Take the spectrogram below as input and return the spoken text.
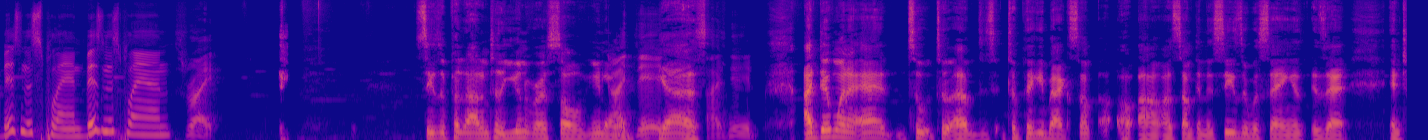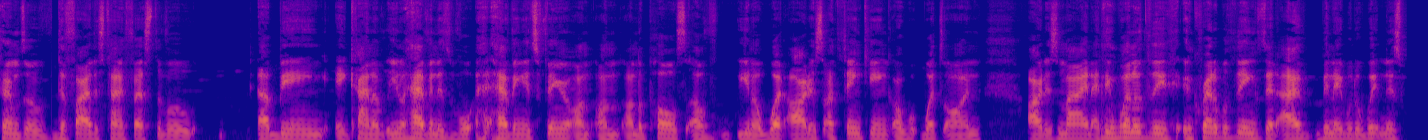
business plan, business plan. That's right. Cezar put it out into the universe. So you know, I did. Yes, I did. I did want to add to to uh, to piggyback some uh, uh, on something that Cezar was saying is, is, that in terms of the Fire This Time Festival, uh, being a kind of you know having its vo- having its finger on, on on the pulse of you know what artists are thinking or what's on artists' mind. I think one of the incredible things that I've been able to witness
